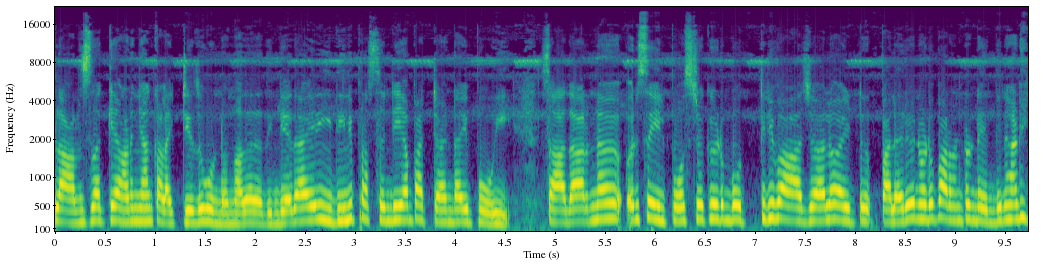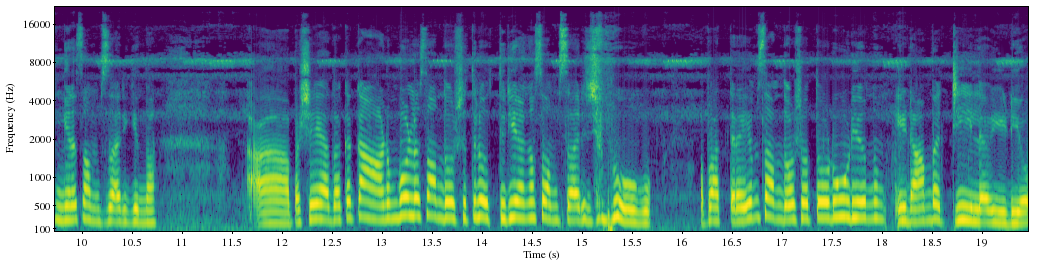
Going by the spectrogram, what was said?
പ്ലാന്റ്സ് ഒക്കെയാണ് ഞാൻ കളക്ട് ചെയ്ത് കൊണ്ടുവന്നത്. അത് അതിന്റെതായ രീതിയിൽ പ്രസന്റ് ചെയ്യാൻ പറ്റാണ്ടായി പോയി. സാധാരണ ഒരു സെയിൽ പോസ്റ്റ് ഒക്കെ ഇടുമ്പോൾ ഒത്തിരി വാചാലമായിട്ട് പലരും എന്നോട് പറഞ്ഞിട്ടുണ്ട് എന്തിനാണ് ഇങ്ങനെ സംസാരിക്കുന്നത് പക്ഷേ അതൊക്കെ കാണുമ്പോൾ ഉള്ള സന്തോഷത്തിൽ ഒത്തിരി അങ്ങ് സംസാരിച്ചു പോകും. അപ്പൊ അത്രയും സന്തോഷത്തോടു കൂടിയൊന്നും ഇടാൻ പറ്റിയില്ല വീഡിയോ.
